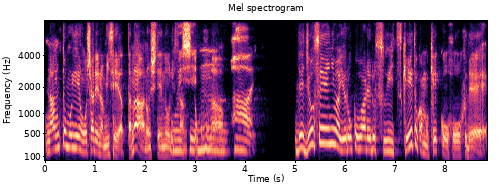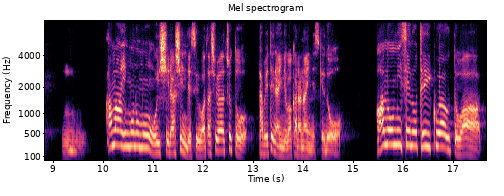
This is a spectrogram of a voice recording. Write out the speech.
なんとも言えんおしゃれな店やったな、あの四天王美寺味しい。さんのとこうんもな。はい。で、女性には喜ばれるスイーツ系とかも結構豊富で、うん。甘いものも美味しいらしいんですよ。私はちょっと食べてないんでわからないんですけど、あの店のテイクアウトは、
